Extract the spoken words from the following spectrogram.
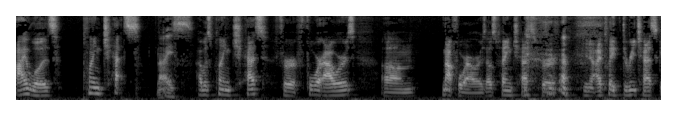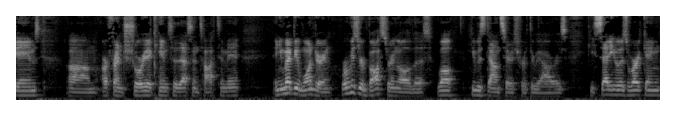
I was playing chess. Nice. I was playing chess for four hours. Um, not four hours. I was playing chess for, you know, I played three chess games. Um, our friend Shoria came to the desk and talked to me. And you might be wondering, where was your boss during all of this? Well, he was downstairs for three hours. He said he was working.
